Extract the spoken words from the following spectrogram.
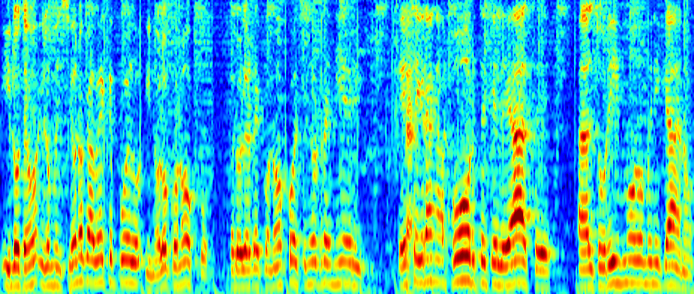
y lo, tengo, y lo menciono cada vez que puedo, y no lo conozco, pero le reconozco al señor Reinieri ese gran aporte que le hace al turismo dominicano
